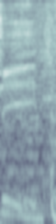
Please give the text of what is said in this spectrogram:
气。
